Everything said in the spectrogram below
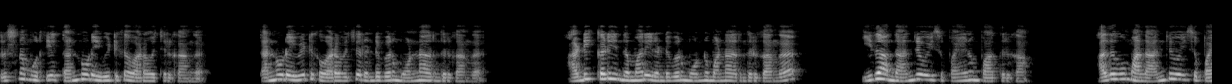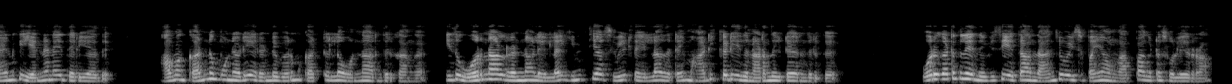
கிருஷ்ணமூர்த்திய தன்னுடைய வீட்டுக்கு வர வச்சிருக்காங்க. தன்னுடைய வீட்டுக்கு வர வச்சு 2 பேரும் ஒண்ணா இருந்திருக்காங்க. அடிக்கடி இந்த மாரி 2 பேரும் ஒன்று மண்ணா இருந்திருக்காங்க. இத அந்த 5 வயசு பையனும் பார்த்திருக்கான். அதுவும் அந்த 5 வயசு பையனுக்கு என்னன்னே தெரியாது. அவன் கண்ணு முன்னாடியே 2 பேரும் கட்டில்ல ஒண்ணா இருந்திருக்காங்க. இது 1 நாள் 2 நாள் இல்ல. இம்தியாஸ் வீட்ல இல்லாத டைம் அடிக்கடி இது நடந்துகிட்டே இருந்திருக்கு. ஒரு கட்டத்துல இந்த விஷயத்த அந்த 5 வயசு பையன் அவங்க அப்பா கிட்ட சொல்லிடுறான்.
